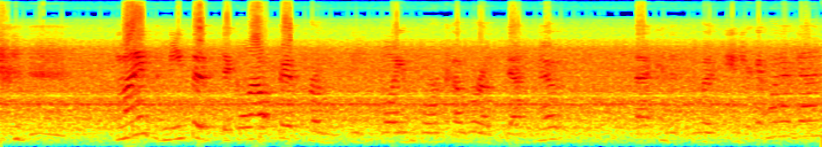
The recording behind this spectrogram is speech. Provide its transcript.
Mine's Misa's sickle outfit from the Volume 4 cover of Death Note. Uh, because it's the most intricate one I've done,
